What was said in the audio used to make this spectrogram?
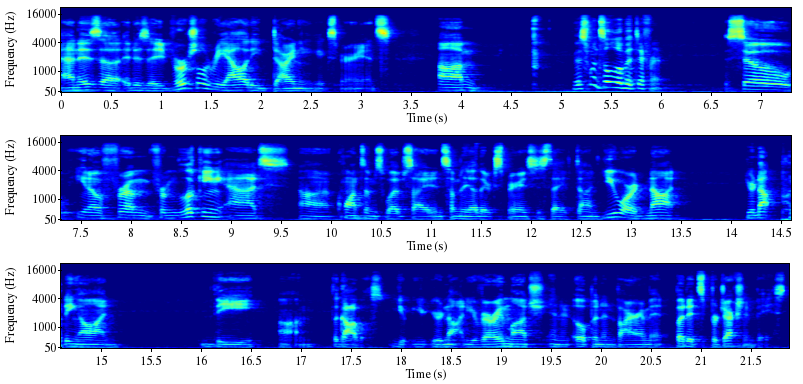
and is a it is a virtual reality dining experience. Um, this one's a little bit different. So you know from from looking at uh, Quantum's website and some of the other experiences they've done, you are not you're not putting on the um, the goggles. You, you're not. You're very much in an open environment, but it's projection based,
